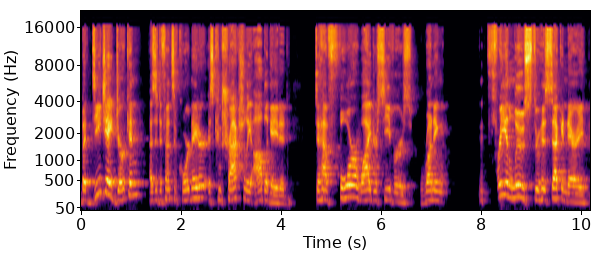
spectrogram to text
but DJ Durkin as a defensive coordinator is contractually obligated to have four wide receivers running free and loose through his secondary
